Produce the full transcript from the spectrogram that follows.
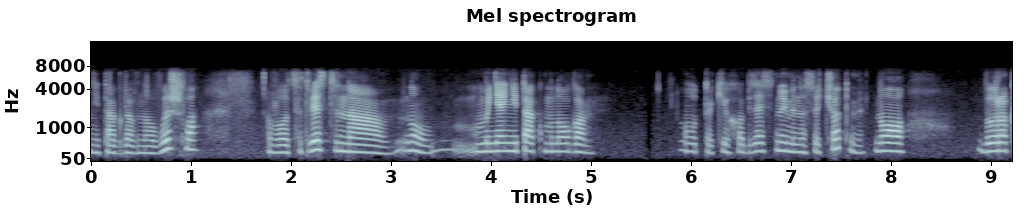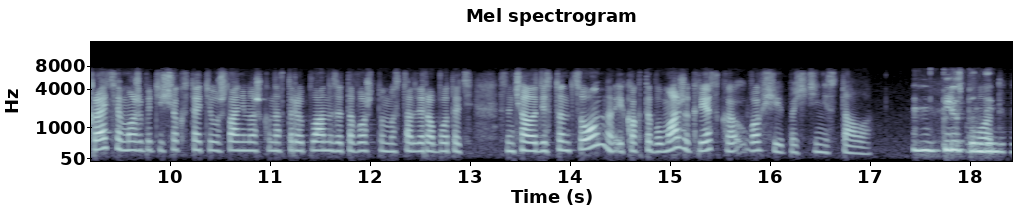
не так давно вышла, вот, соответственно, ну, у меня не так много вот таких обязательств, ну, именно с отчетами. Но бюрократия, может быть, еще, кстати, ушла немножко на второй план из-за того, что мы стали работать сначала дистанционно, и как-то бумажек резко вообще почти не стало. Плюс пандемия. Вот.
